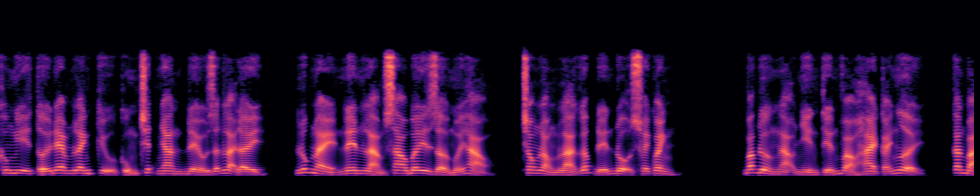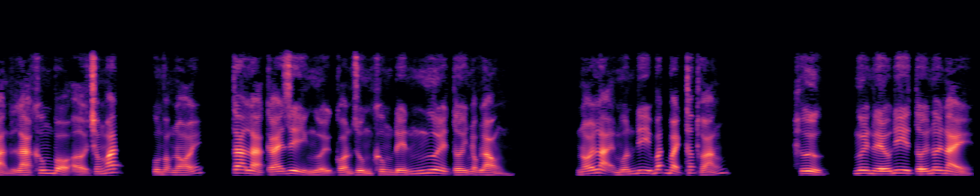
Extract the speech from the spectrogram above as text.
không nghĩ tới đem lãnh cửu cùng chết nhan đều dẫn lại đây, lúc này nên làm sao bây giờ mới hảo, trong lòng là gấp đến độ xoay quanh. Bác đường ngạo nhìn tiến vào hai cái người, căn bản là không bỏ ở trong mắt, cuồng vọng nói, ta là cái gì người còn dùng không đến ngươi tới nhọc lòng. Nói lại muốn đi bắt bạch thấp thoáng. Hừ, ngươi nếu đi tới nơi này,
